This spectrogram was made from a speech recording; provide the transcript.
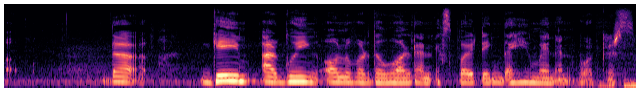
uh, the game are going all over the world and exploiting the human and workers.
